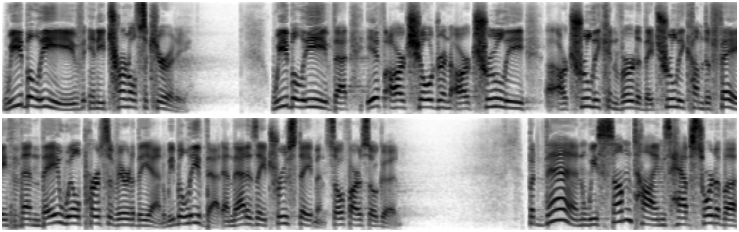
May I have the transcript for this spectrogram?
We believe in eternal security. We believe that if our children are truly, uh, are truly converted, they truly come to faith, then they will persevere to the end. We believe that, and that is a true statement. So far, so good. But then we sometimes have sort of a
